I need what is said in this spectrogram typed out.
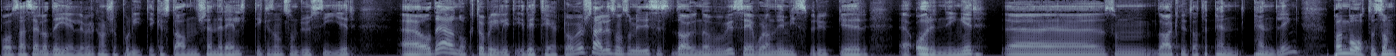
på seg selv, og det gjelder vel kanskje politikerstanden generelt, ikke sant, som du sier. Eh, og det er jo nok til å bli litt irritert over, særlig sånn som i de siste dagene, hvor vi ser hvordan de misbruker eh, ordninger som da er knytta til pendling, på en måte som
